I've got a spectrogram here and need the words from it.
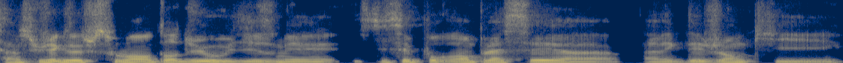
c'est un sujet que j'ai souvent entendu où ils disent, mais si c'est pour remplacer euh, avec des gens qui,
